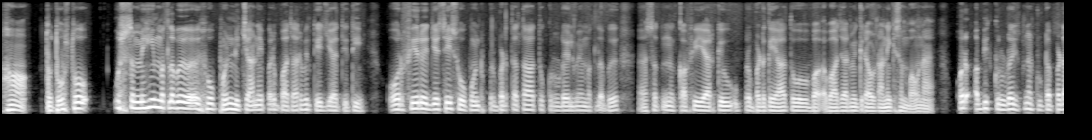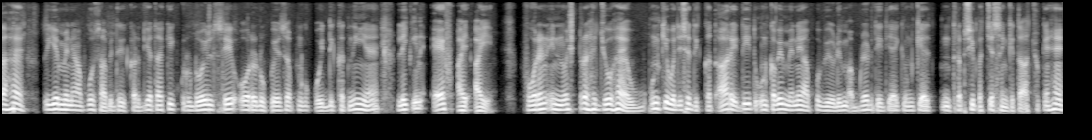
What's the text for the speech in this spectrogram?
हाँ तो दोस्तों उस समय ही मतलब सौ पॉइंट नीचे आने पर बाज़ार में तेज़ी आती थी। और फिर जैसे ही सौ पॉइंट ऊपर बढ़ता था तो क्रूड ऑयल में मतलब काफ़ी यार के ऊपर बढ़ गया तो बाज़ार में गिरावट आने की संभावना है। और अभी क्रूड ऑयल इतना टूटा पड़ा है तो ये मैंने आपको साबित कर दिया था कि क्रूड ऑयल से और रुपये से अपन को कोई दिक्कत नहीं है, लेकिन एफ़ आई आई फॉरन इन्वेस्टर है जो है, उनकी वजह से दिक्कत आ रही थी तो उनका भी मैंने आपको वीडियो में अपडेट दे दिया है कि उनके तरफ़ से बच्चे संकेत आ चुके हैं।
